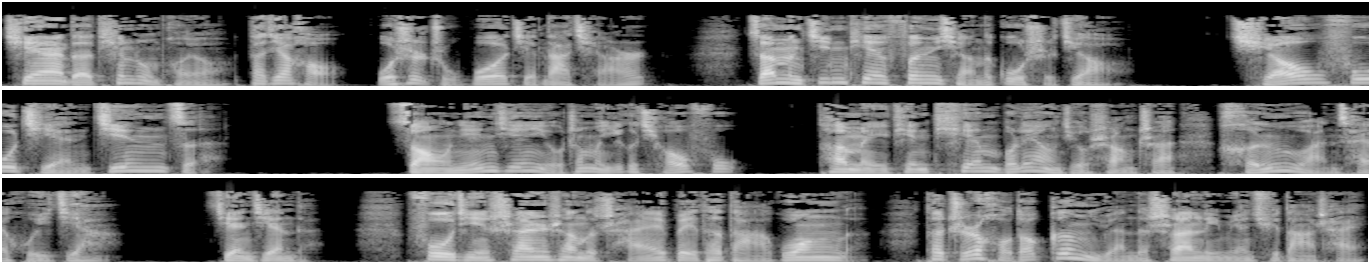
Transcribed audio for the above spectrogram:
亲爱的听众朋友，大家好，我是主播简大钱儿。咱们今天分享的故事叫《樵夫捡金子》。早年间有这么一个樵夫，他每天天不亮就上山，很晚才回家。渐渐的，附近山上的柴被他打光了，他只好到更远的山里面去打柴。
